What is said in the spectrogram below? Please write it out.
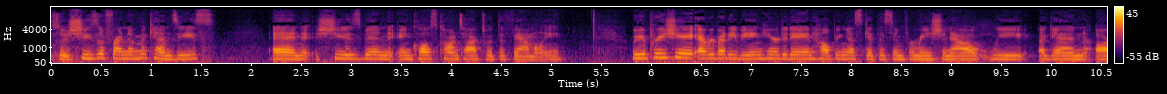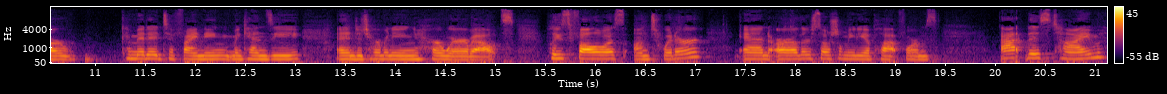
So she's a friend of Mackenzie's, and she has been in close contact with the family. We appreciate everybody being here today and helping us get this information out. We, again, are committed to finding Mackenzie and determining her whereabouts. Please follow us on Twitter and our other social media platforms. At this time,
